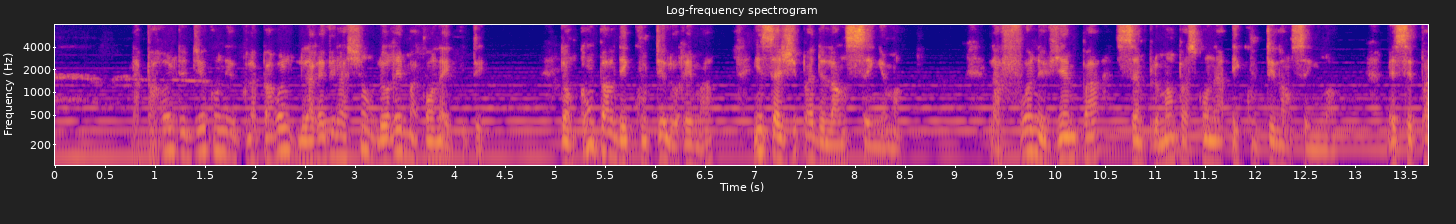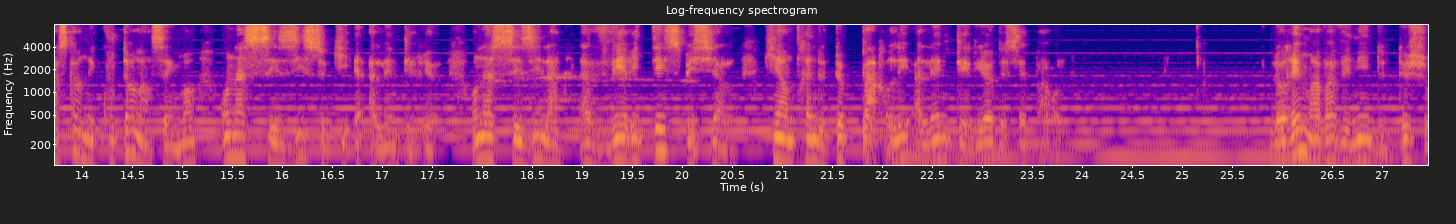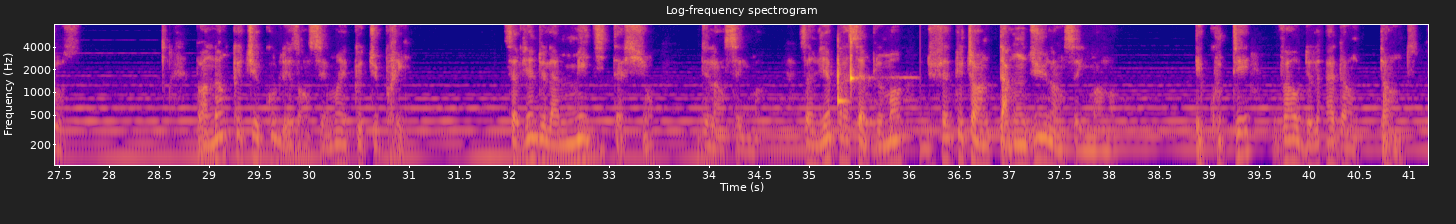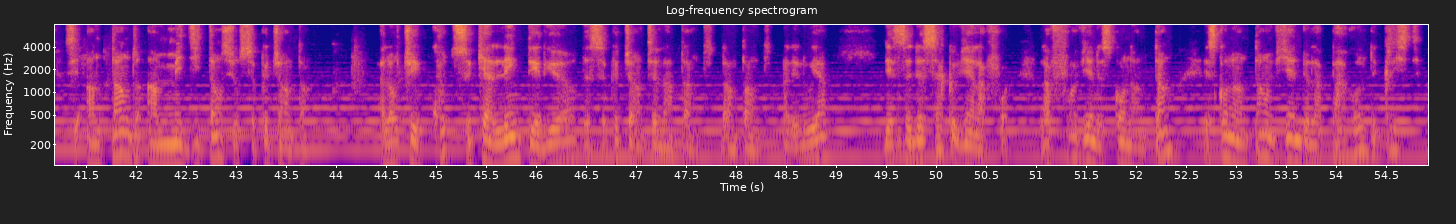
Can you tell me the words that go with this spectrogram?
la parole de Dieu qu'on la parole de la révélation, le réma qu'on a écouté. Donc, quand on parle d'écouter le réma, il ne s'agit pas de l'enseignement. La foi ne vient pas simplement parce qu'on a écouté l'enseignement, mais c'est parce qu'en écoutant l'enseignement, on a saisi ce qui est à l'intérieur. On a saisi la, vérité spéciale qui est en train de te parler à l'intérieur de cette parole. Le réma va venir de deux choses. Pendant que tu écoutes les enseignements et que tu pries, ça vient de la méditation de l'enseignement. Ça ne vient pas simplement du fait que tu as entendu l'enseignement, non. Écouter va au-delà d'entendre. C'est entendre en méditant sur ce que tu entends. Alors tu écoutes ce qui est à l'intérieur de ce que tu es en train d'entendre. Alléluia. Et c'est de ça que vient la foi. La foi vient de ce qu'on entend et ce qu'on entend vient de la parole de Christ.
